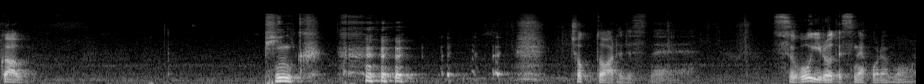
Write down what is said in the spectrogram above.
ガウ。ピンク。ちょっとあれですね。すごい色ですねこれも。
